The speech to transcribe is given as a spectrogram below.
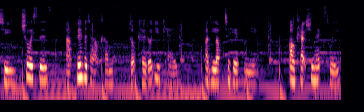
to choices at vividoutcomes.co.uk. I'd love to hear from you. I'll catch you next week.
